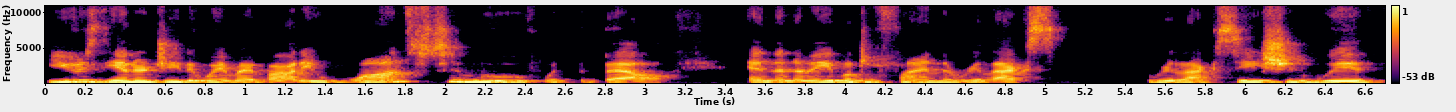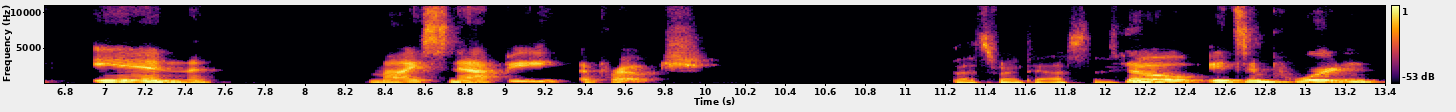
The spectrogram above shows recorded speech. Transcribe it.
use the energy the way my body wants to move with the bell and then i'm able to find the relax relaxation within my snappy approach. That's fantastic. So it's important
